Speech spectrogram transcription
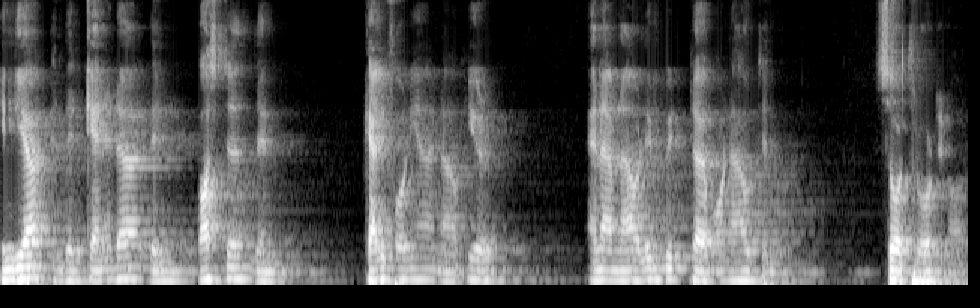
India and then Canada, then Boston, then California, now here. And I'm now a little bit uh, worn out and sore throat and all.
